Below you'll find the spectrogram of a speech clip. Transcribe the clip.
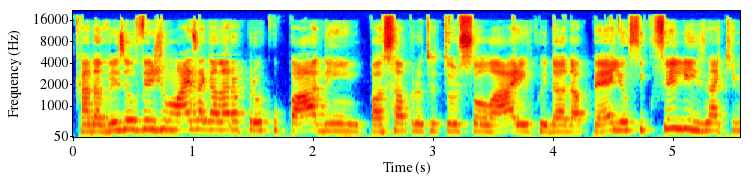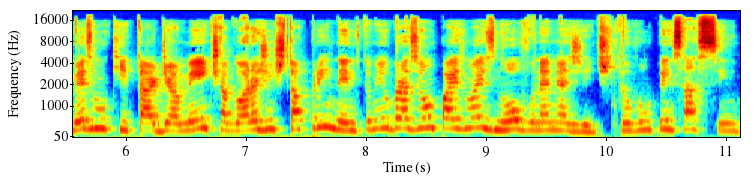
Cada vez eu vejo mais a galera preocupada em passar protetor solar estimularem cuidar da pele, eu fico feliz, né? Que mesmo que tardiamente, agora a gente tá aprendendo. Também o Brasil é um país mais novo, né, minha gente? Então vamos pensar assim.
